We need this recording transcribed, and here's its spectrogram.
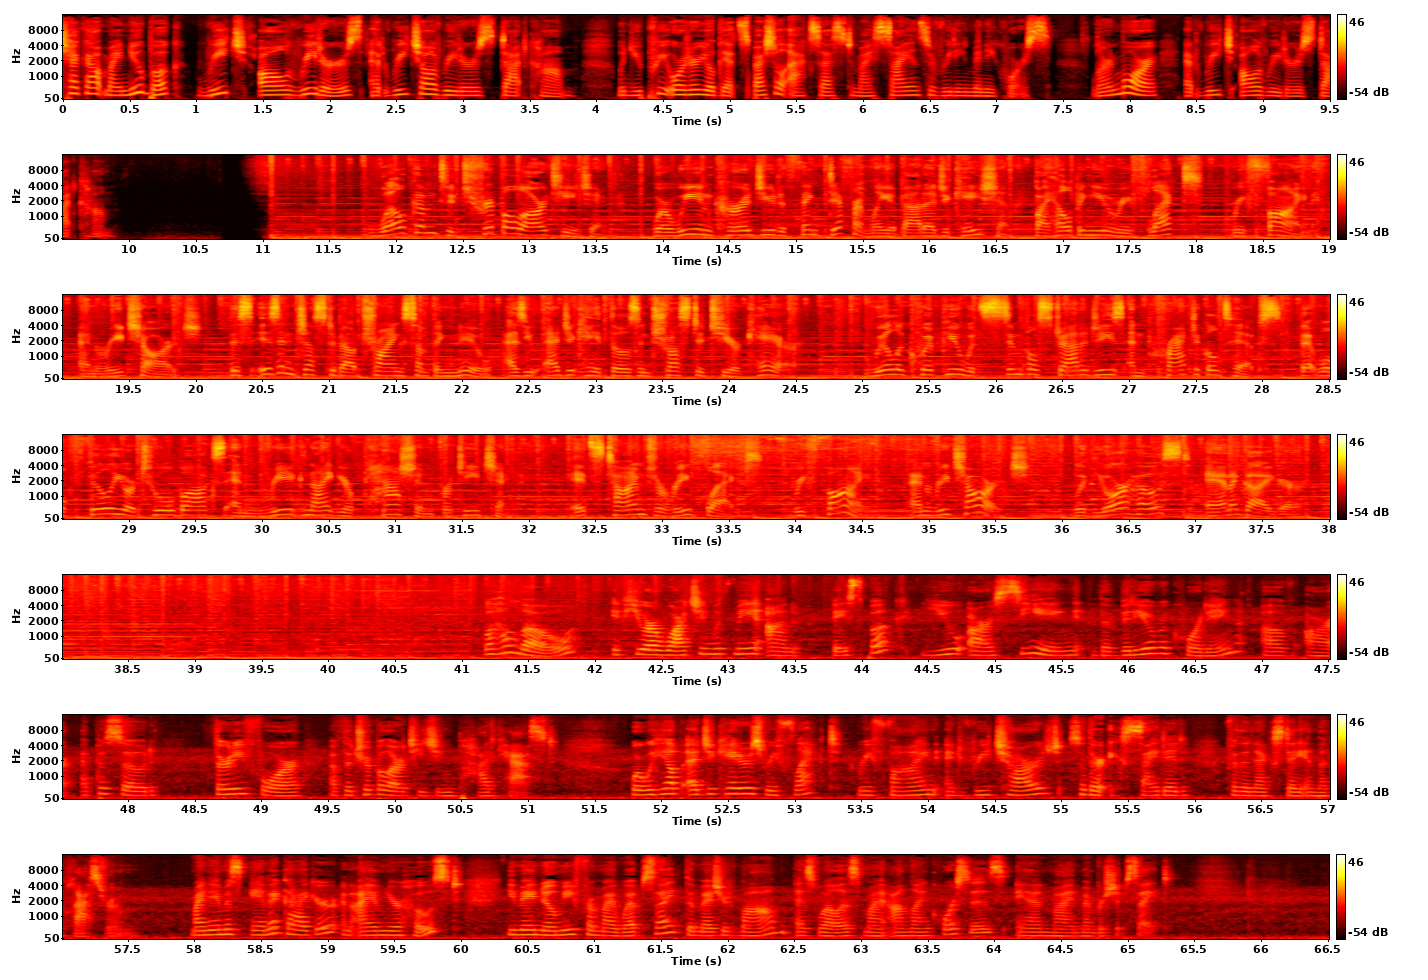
Check out my new book, Reach All Readers, at reachallreaders.com. When you pre order, you'll get special access to my Science of Reading mini course. Learn more at reachallreaders.com. Welcome to Triple R Teaching, where we encourage you to think differently about education by helping you reflect, refine, and recharge. This isn't just about trying something new as you educate those entrusted to your care. We'll equip you with simple strategies and practical tips that will fill your toolbox and reignite your passion for teaching. It's time to reflect, refine, and recharge with your host, Anna Geiger. Well, hello. If you are watching with me on Facebook, you are seeing the video recording of our episode 34 of the Triple R Teaching Podcast, where we help educators reflect, refine, and recharge so they're excited for the next day in the classroom. My name is Anna Geiger, and I am your host. You may know me from my website, The Measured Mom, as well as my online courses and my membership site.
